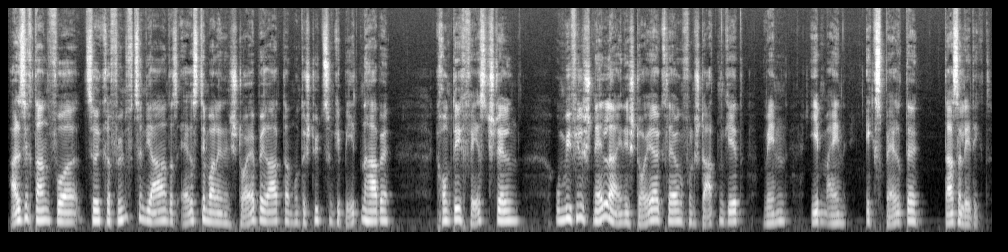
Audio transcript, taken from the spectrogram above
Als ich dann vor circa 15 Jahren das erste Mal einen Steuerberater um Unterstützung gebeten habe, konnte ich feststellen, um wie viel schneller eine Steuererklärung vonstatten geht, wenn eben ein Experte das erledigt.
